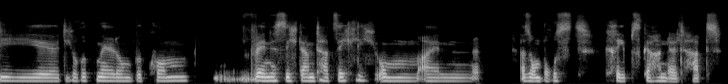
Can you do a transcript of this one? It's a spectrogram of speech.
die, die Rückmeldung bekommen, wenn es sich dann tatsächlich um ein, also um Brustkrebs gehandelt hat.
